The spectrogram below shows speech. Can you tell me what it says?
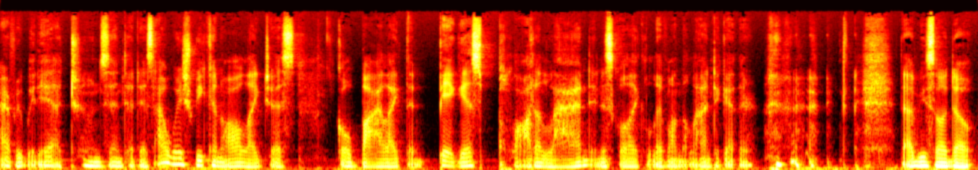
Everybody that tunes into this, I wish we can all like just go buy like the biggest plot of land and just go like live on the land together. That'd be so dope.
